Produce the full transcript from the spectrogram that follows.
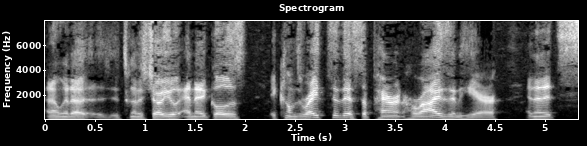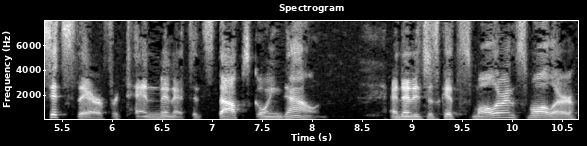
and i'm gonna it's gonna show you and it goes it comes right to this apparent horizon here and then it sits there for 10 minutes. It stops going down. And then it just gets smaller and smaller.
